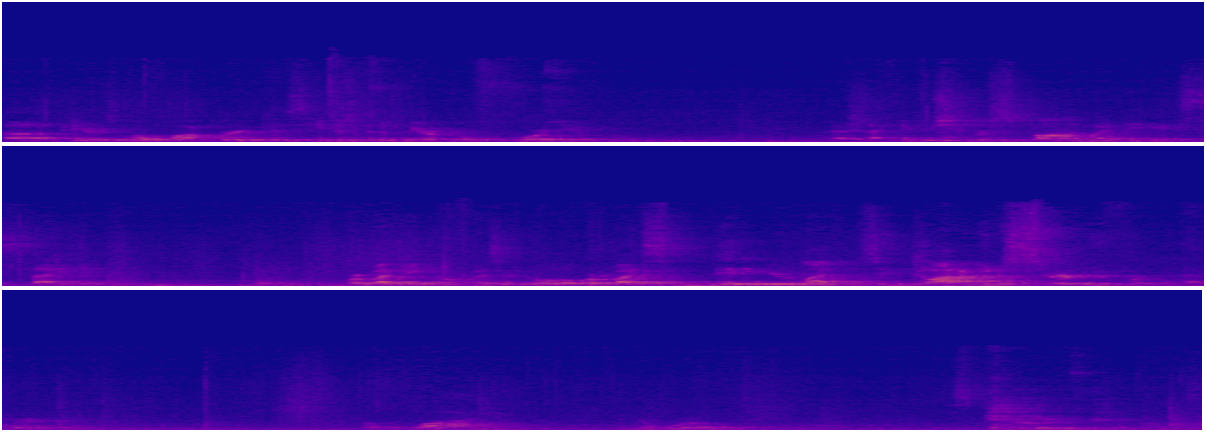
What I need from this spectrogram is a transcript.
Uh, Peter, it's a little awkward because he just did a miracle for you. And I think you should respond by being excited, or by being quizzical, or by submitting your life and saying, God, I'm going to serve you forever. But why in the world is Peter on his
